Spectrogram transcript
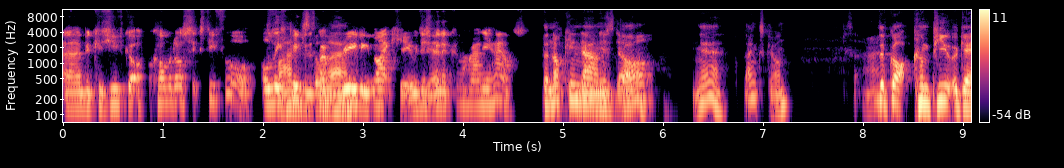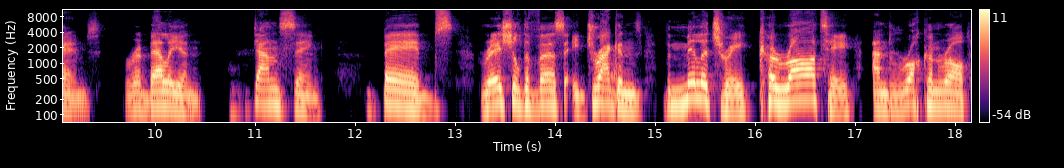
uh, because you've got a Commodore 64. All these Fine, people that don't there. really like you are just Yeah. going to come around your house. They're knocking down his door. Yeah, thanks, Con. It's all right. They've got computer games, rebellion, dancing, babes, racial diversity, dragons, the military, karate, and rock and roll.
